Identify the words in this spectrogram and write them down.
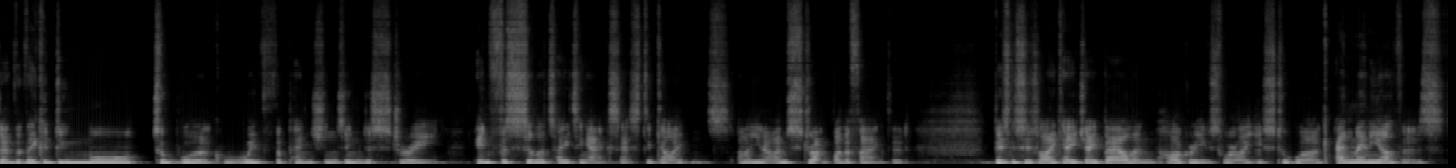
that, they could do more to work with the pensions industry in facilitating access to guidance. And you know, I'm struck by the fact that businesses like AJ Bell and Hargreaves, where I used to work, and many others,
